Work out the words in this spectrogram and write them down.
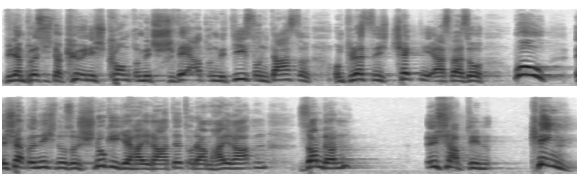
wie dann plötzlich der König kommt und mit Schwert und mit dies und das und, und plötzlich checkt die erstmal so, wow, ich habe nicht nur so einen Schnucki geheiratet oder am Heiraten, sondern ich habe den King.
